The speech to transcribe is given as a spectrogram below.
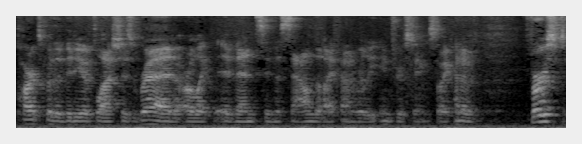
parts where the video flashes red are like the events in the sound that I found really interesting. So I kind of first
